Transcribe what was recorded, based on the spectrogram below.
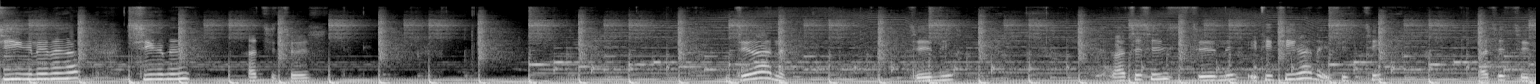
ching ni na nga. Ching ni. Hachi chos. Jirana. Jenny. Hachi chis Jenny. Iti chingana iti ching. Hachi chis.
